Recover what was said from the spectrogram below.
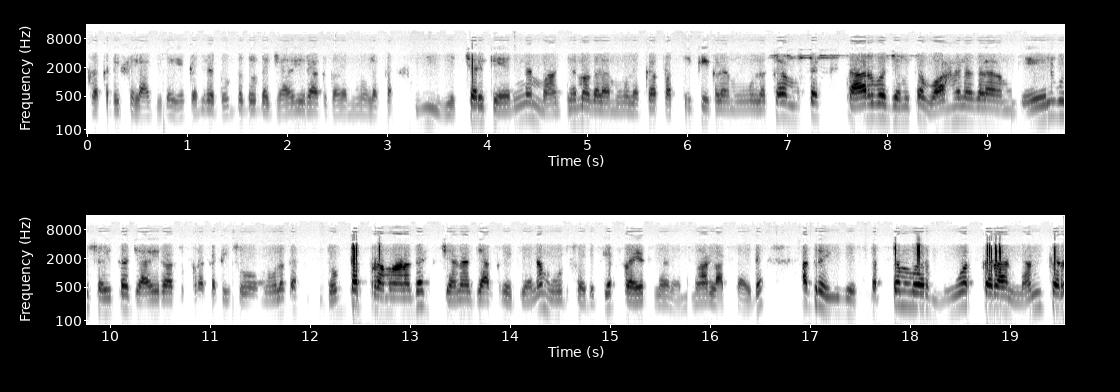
ಪ್ರಕಟಿಸಲಾಗಿದೆ ಯಾಕಂದ್ರೆ ದೊಡ್ಡ ದೊಡ್ಡ ಜಾಹೀರಾತುಗಳ ಮೂಲಕ ಈ ಎಚ್ಚರಿಕೆಯನ್ನ ಮಾಧ್ಯಮಗಳ ಮೂಲಕ ಪತ್ರಿಕೆಗಳ ಮೂಲಕ ಮತ್ತೆ ಸಾರ್ವಜನಿಕ ವಾಹನಗಳ ಮೇಲೂ ಸಹಿತ ಜಾಹೀರಾತು ಪ್ರಕಟಿಸುವ ಮೂಲಕ ದೊಡ್ಡ ಪ್ರಮಾಣದ ಜನ ಜಾಗೃತಿಯನ್ನ ಮೂಡಿಸೋದಕ್ಕೆ ಪ್ರಯತ್ನ ಮಾಡಲಾಗ್ತಾ ಇದೆ. ಆದ್ರೆ ಇದು ಸೆಪ್ಟೆಂಬರ್ ಮೂವತ್ತರ ನಂತರ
